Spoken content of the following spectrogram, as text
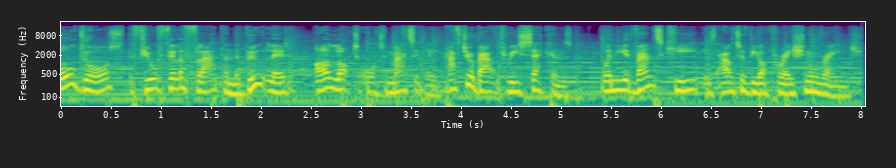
All doors, the fuel filler flap and the boot lid are locked automatically after about 3 seconds when the advanced key is out of the operational range.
